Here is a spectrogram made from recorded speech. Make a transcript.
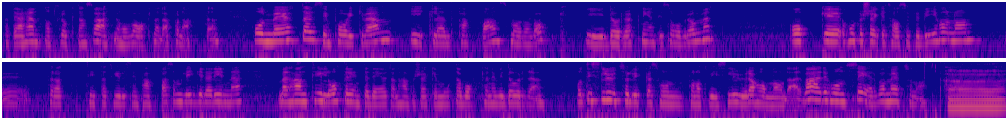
att det har hänt något fruktansvärt när hon vaknar där på natten. Hon möter sin pojkvän iklädd pappans morgonrock i dörröppningen till sovrummet. Och hon försöker ta sig förbi honom Eh, för att titta till sin pappa som ligger där inne. Men han tillåter inte det utan han försöker mota bort henne vid dörren. Och till slut så lyckas hon på något vis lura honom där. Vad är det hon ser? Vad möts hon av? Eh,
